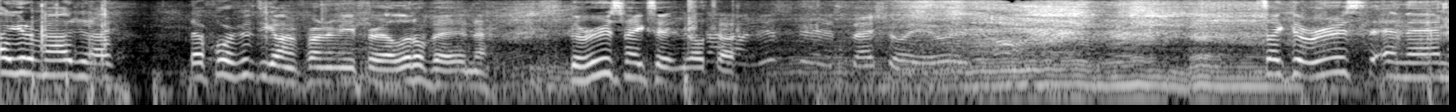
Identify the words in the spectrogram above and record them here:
I can imagine I, that 450 got in front of me for a little bit, and uh, the roost makes it real tough. On this grid especially, it was. Oh, It's like the roost, and then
